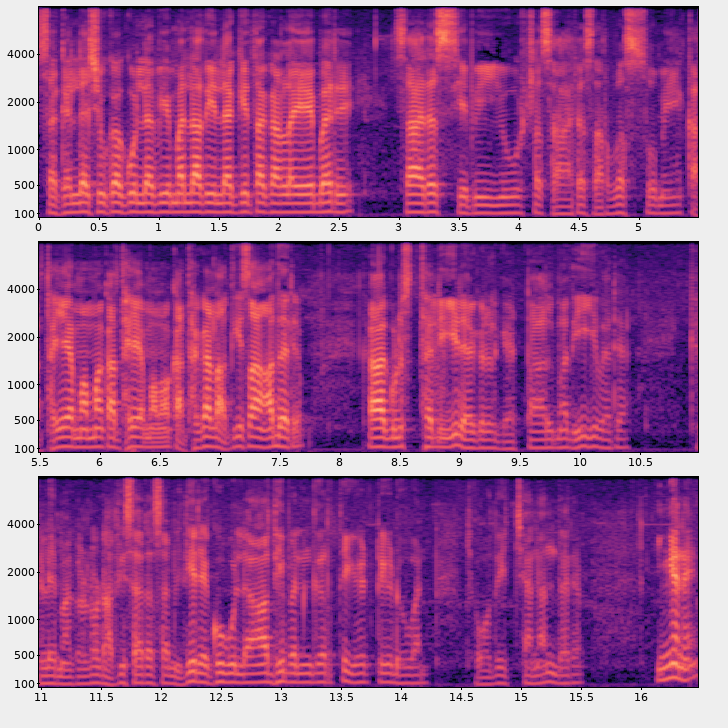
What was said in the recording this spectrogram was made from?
സകല ശുഖകുല വ്യമല്ലാതെ ഇല്ലാക്കിത്ത കളയേബര് സാരസ്യ പീയൂഷ സാര സർവസ്വമേ. കഥയ മമ കഥയ മമ കഥകൾ അതിസാദരം. കാകുൽസ്ഥലീലകൾ കേട്ടാൽ മതീവര കിളിമകളോട് അതിസരസം ഇതി രഘുകുലാധിപൻ കീർത്തി കേട്ടിടുവാൻ ചോദിച്ചനന്തരം. ഇങ്ങനെ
